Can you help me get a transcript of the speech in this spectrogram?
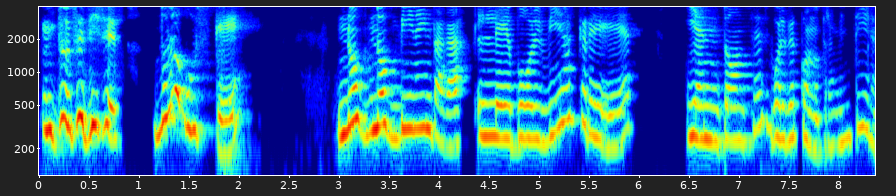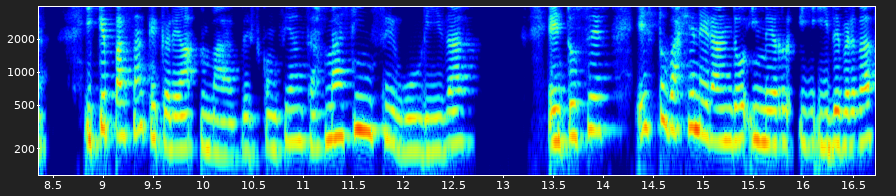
Entonces dices, no lo busqué, no, no vine a indagar, le volví a creer y entonces vuelve con otra mentira. ¿Y qué pasa? Que crea más desconfianza, más inseguridad. Entonces, esto va generando y, me, y, de verdad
